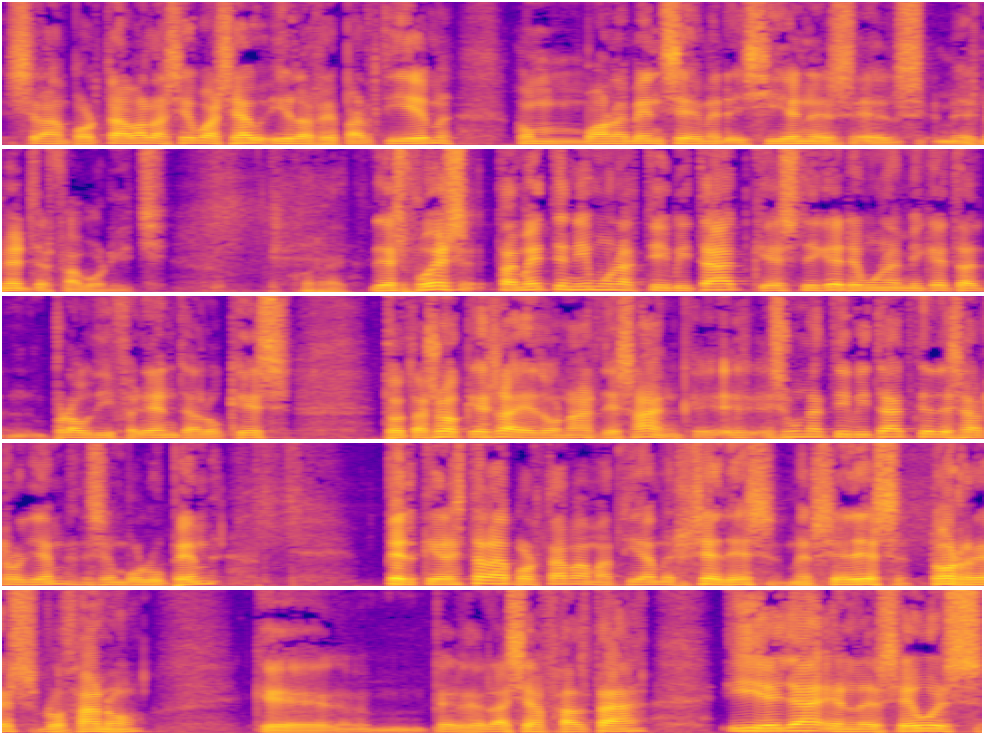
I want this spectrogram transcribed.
se l'emportava a la seva seu i la repartíem com bonament se mereixien els, els, els membres favorits. Correcte. Després també tenim una activitat que és, diguem, una miqueta prou diferent a lo que és tot això, que és la de donar de sang. És, una activitat que desenvolupem, desenvolupem perquè aquesta la portava Matia Mercedes, Mercedes Torres Lozano, que per deixar faltar, i ella en les seues,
